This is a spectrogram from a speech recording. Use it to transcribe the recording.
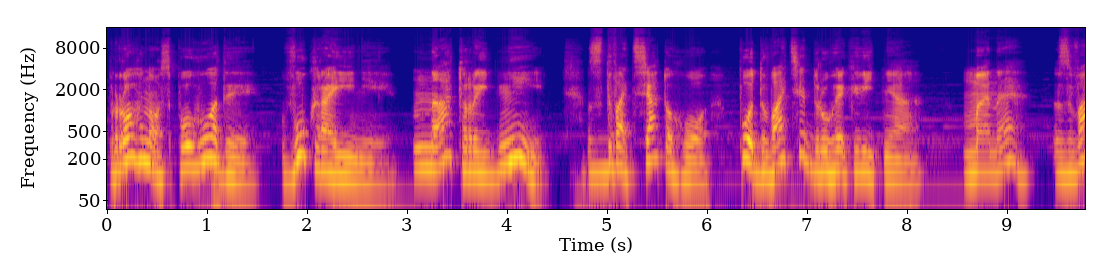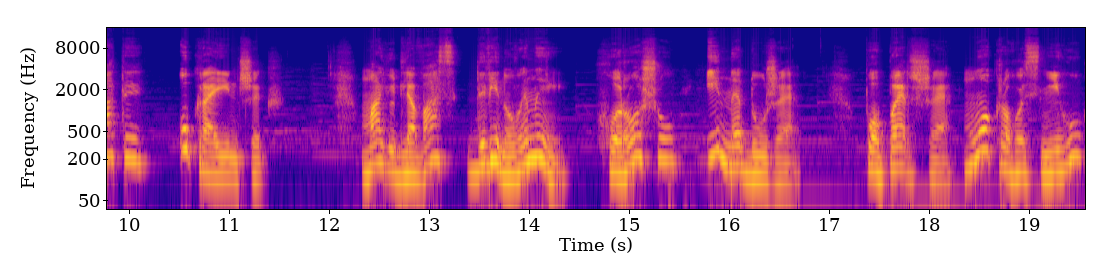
Прогноз погоди в Україні на три дні з 20 по 22 квітня. Мене звати Українчик. Маю для вас дві новини: хорошу і не дуже. По-перше, мокрого снігу,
